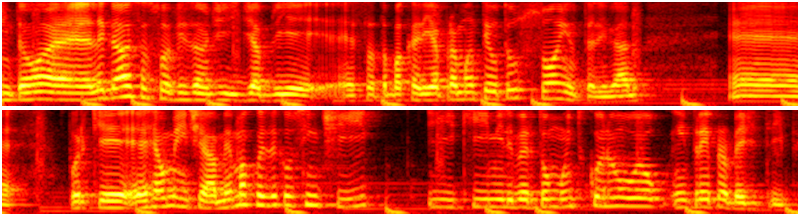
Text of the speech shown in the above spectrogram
Então é legal essa sua visão de, de abrir essa tabacaria pra manter o teu sonho, tá ligado? É, porque é realmente a mesma coisa que eu senti e que me libertou muito quando eu entrei pra Bad Trip.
